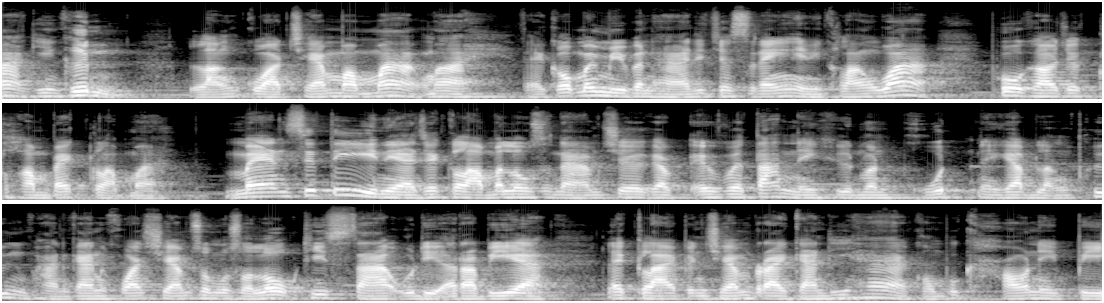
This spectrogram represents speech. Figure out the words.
มากยิ่งขึ้น หลังกวาดแชมป์มามากมาย แต่ก็ไม่มีปัญหาที่จะแสดงเห็นครั้งว่า พวกเขาจะคัมแบ็กกลับมา แมนซิตี้เนี่ยจะกลับมาลงสนามเจอกับเอเวอร์ตันในคืนวันพุธนะครับหลังพึ่งผ่านการคว้าแชมป์สโมสรโลกที่ซาอุดิอาระเบีย และกลายเป็นแชมป์รายการที่ 5 ของพวกเขาในปี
